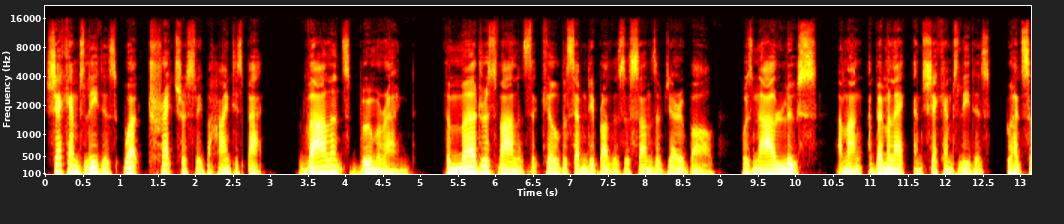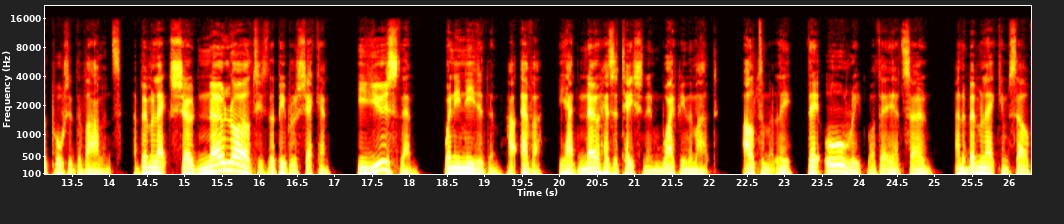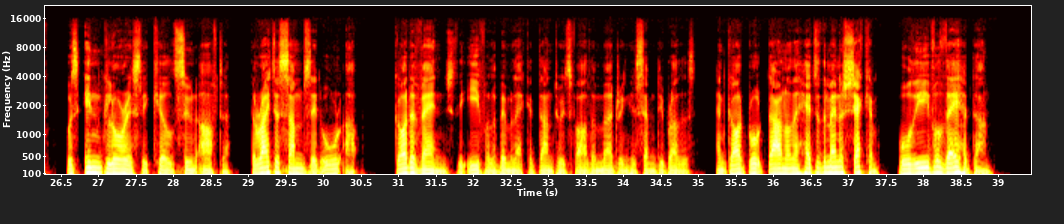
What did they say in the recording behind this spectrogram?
Shechem's leaders worked treacherously behind his back. Violence boomeranged. The murderous violence that killed the seventy brothers, the sons of Jerubbaal, was now loose among Abimelech and Shechem's leaders who had supported the violence. Abimelech showed no loyalty to the people of Shechem. He used them when he needed them. However, he had no hesitation in wiping them out. Ultimately, they all reaped what they had sown, and Abimelech himself was ingloriously killed soon after. The writer sums it all up. God avenged the evil Abimelech had done to his father, murdering his seventy brothers, and God brought down on the heads of the men of Shechem all the evil they had done.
